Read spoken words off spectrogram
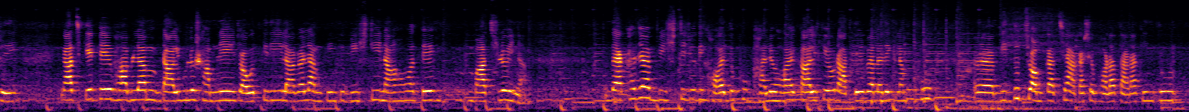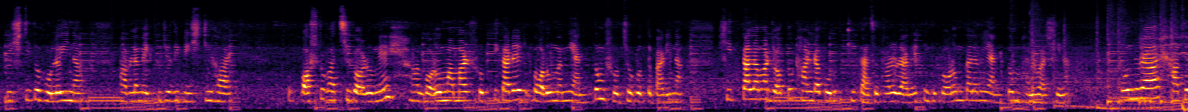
সেই গাছ কেটে ভাবলাম, ডালগুলো সামনে জগৎকে দিয়ে লাগালাম, কিন্তু বৃষ্টি না হওয়াতে বাঁচলই না। দেখা যাক বৃষ্টি যদি হয় তো খুব ভালো হয়। কালকেও রাতের বেলা দেখলাম খুব বিদ্যুৎ চমকাচ্ছে, আকাশে ভরা তারা, কিন্তু বৃষ্টি তো হলোই না। ভাবলাম একটু যদি বৃষ্টি হয়, খুব কষ্ট পাচ্ছি গরমে। গরম আমার সত্যিকারের গরম আমি একদম সহ্য করতে পারি না। শীতকাল আমার যত ঠান্ডা পড়ুক, ঠিক আছে ভালো লাগে কিন্তু গরমকাল আমি একদম ভালোবাসি না। বন্ধুরা সাথে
